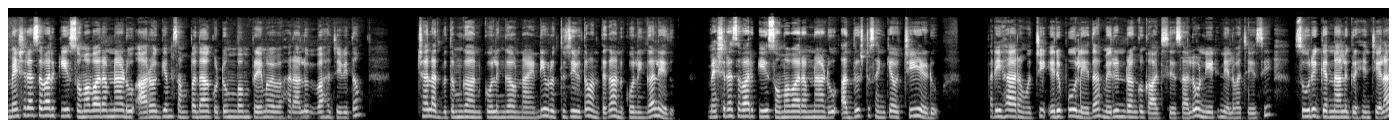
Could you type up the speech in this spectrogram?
మేషరాశి వారికి సోమవారం నాడు ఆరోగ్యం సంపద కుటుంబం ప్రేమ వ్యవహారాలు వివాహ జీవితం చాలా అద్భుతంగా అనుకూలంగా ఉన్నాయండి. వృత్తి జీవితం అంతగా అనుకూలంగా లేదు. మేషరాశి వారికి సోమవారం నాడు అదృష్ట సంఖ్య వచ్చి ఏడు. పరిహారం వచ్చి ఎరుపు లేదా మెరూన్ రంగు గాజు సీసాలో నీటి నిల్వ చేసి సూర్యకిరణాలు గ్రహించేలా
